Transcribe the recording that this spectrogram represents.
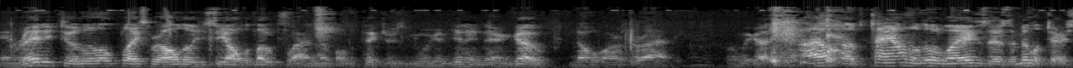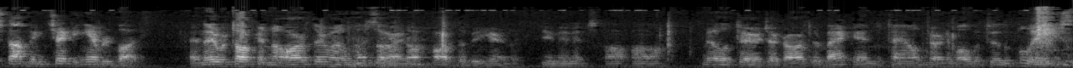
and ready to a little old place where although you see all the boats lining up on the pictures, and we're going to get in there and go. No Arthur Ivy. When we got out of town a little ways, there's the military stopping, checking everybody. And they were talking to Arthur. Well, that's all right. Arthur will be here in a few minutes. Uh-uh. Military took Arthur back into town, turned him over to the police.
